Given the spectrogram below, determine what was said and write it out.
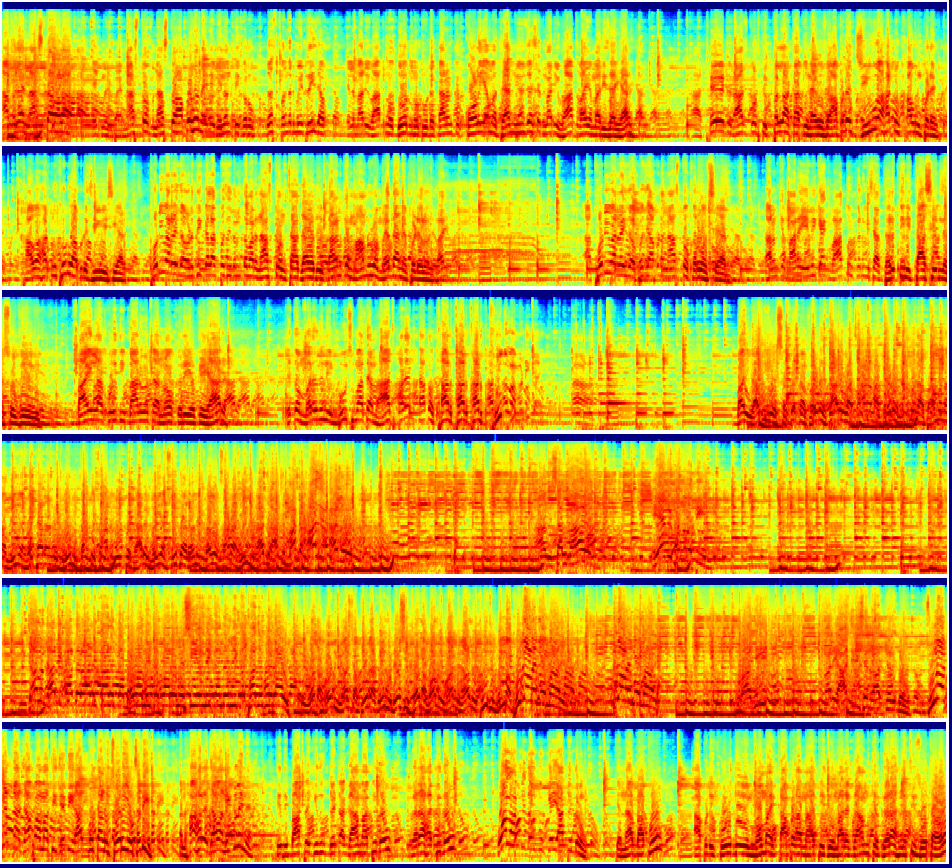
આ બધા નાસ્તા વાળા એક મિનિટ ભાઈ, નાસ્તો નાસ્તો આપો છો ને, એની વિનંતી કરું. દસ પંદર મિનિટ રહી જાવ એટલે મારી વાતનો દોર ન તૂટે. કારણ કે કોળિયામાં ધ્યાન વ્યુ જશે તો મારી વાત વાય મારી જાય યાર. આ ઠેઠ રાજકોટથી પલ્લા કાપીને આવ્યો છું. આપણે જીવવા હાટું ખાવું પડે. ખાવા હાટું થોડું આપણે જીવી છીએ યાર. થોડી વાર રહી જાવ અડધી કલાક પછી તમે તમારે નાસ્તો ને ચા જવા દઉં કારણ કે મામલો મેદાને પડેલો છે ભાઈ. થોડી વાર રહી જાવ પછી આપણે નાસ્તો કરવો છે યાર. કારણ કે મારે એવી ક્યાંક વાતો કરવી છે આ ધરતીની તાસીરને શોભે એવી. બાયલા કોઈથી બારવટા ન કરી શકે યાર. એ તો મરદની મૂછ માથે હાથ પડે ને તા થાર થાર થાર ધ્રુજવા મળી જાય. બાઈ આવી સગતા ભરડે, તારવા ચારણા ભરડે નામના ભામણા લીયા વધારાની ધૂળ તાતું સાર ધારે, મૈયા સુધારાની કવે સારા, હિંગ, રાજા, હાથ માતા હાજર એવી ભગવતી. જાલધારી કાતરાડી કાળકા ભવાની જપારે મે સિયંદિકા દેવી કથા જગે રાય વડા વડી આશા પૂરા ડુંગુ દેશી થોડા વાલી માંડ લાલુ તુજ મમ્મા ફુગાળે મમાઈ ફુગાળે મમાઈ વાજી તમારી હાજરી છે ને કરી દઉં. જુનાગઢના જાપામાંથી જેથી રાજપૂતાણી ચોરીએ ચડી અને હારે જવા નીકળી ને તેથી બાપે કીધું બેટા ગામ આપી દઉં ગરા આપી દઉં. ઓલ આપી દઉં તું કે આપી દઉં? કે ના બાપુ આપણી કુળદેવી મોમાય કાપડામાં આપી દઉં મારે ગામ કે ગરાહ નથી જોતા હો.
